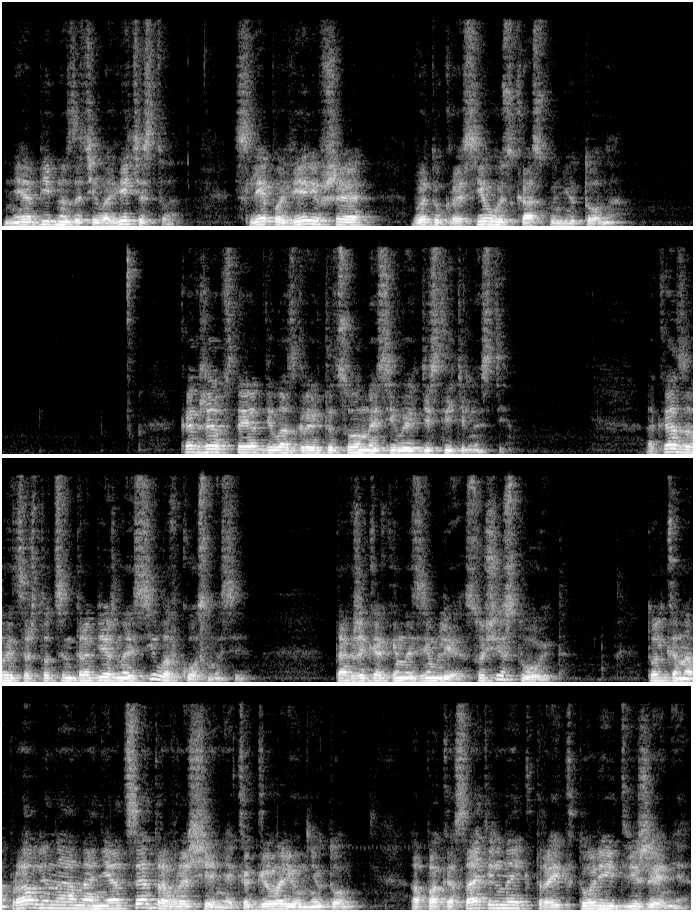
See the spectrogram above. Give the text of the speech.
Мне обидно за человечество, слепо верившее в эту красивую сказку Ньютона. Как же обстоят дела с гравитационной силой в действительности? Оказывается, что центробежная сила в космосе, так же как и на Земле, существует. Только направлена она не от центра вращения, как говорил Ньютон, а по касательной к траектории движения.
